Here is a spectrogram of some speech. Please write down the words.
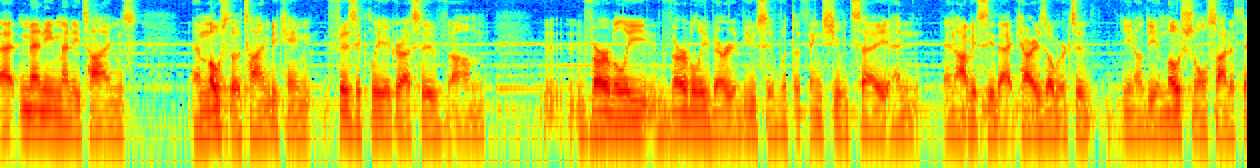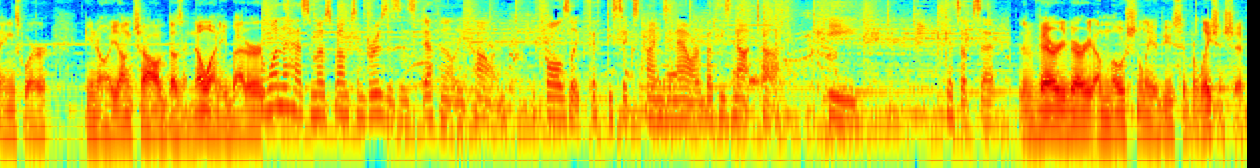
at many many times, and most of the time, became physically aggressive. Um, verbally verbally very abusive with the things she would say. And and obviously that carries over to you know the emotional side of things where you know a young child doesn't know any better. The one that has the most bumps and bruises is definitely Collin. He falls like 56 times an hour but he's not tough. He gets upset. A very very emotionally abusive relationship.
